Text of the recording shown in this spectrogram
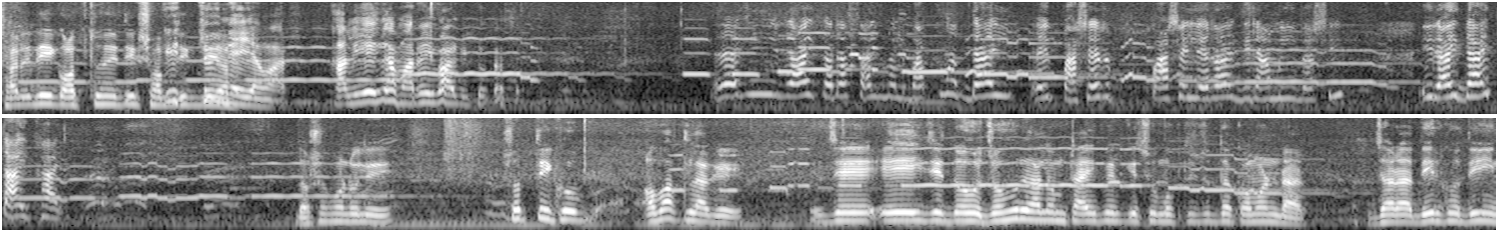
শারীরিক অর্থনৈতিক সব দিক দিয়ে নেই আমার। খালি এই যে আমার এই বাড়িটুক আছে। এই যে রাই কটা চাল মেল বাপ মা দেয় এই পাশের পাশের এরা গ্রামী বাসী দেয় তাই খায়। দর্শক মণ্ডলী সত্যি খুব অবাক লাগে যে এই যে জহুর আলম টাইপের কিছু মুক্তিযোদ্ধা কমান্ডার যারা দীর্ঘদিন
